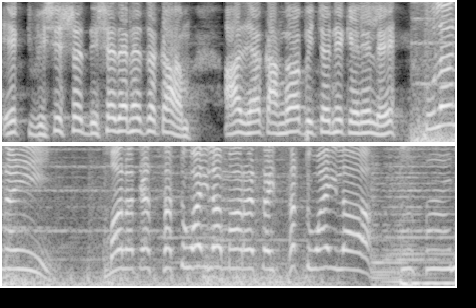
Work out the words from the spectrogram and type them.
एक विशिष्ट दिशा देण्याचं काम आज ह्या कांगावा पिक्चरने केलेले. तुला नाही मला त्या सटवाईला मारायचंय सटवाईला. तुफान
